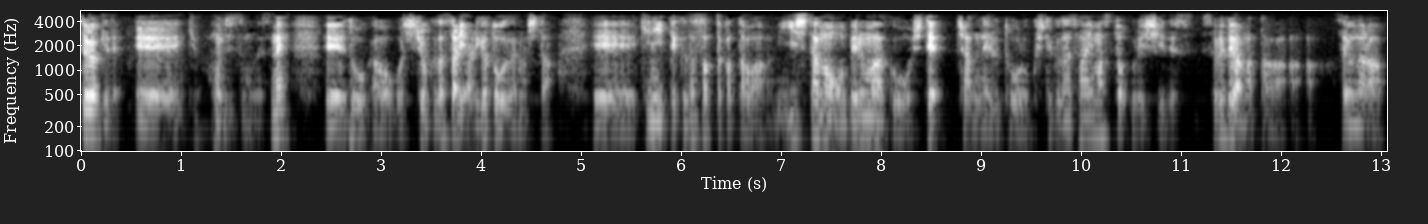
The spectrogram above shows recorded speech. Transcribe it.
というわけで、えー、本日もですね、えー、動画をご視聴くださりありがとうございました。えー、気に入ってくださった方は、右下のベルマークを押して、チャンネル登録してくださいますと嬉しいです。それではまた、さようなら。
